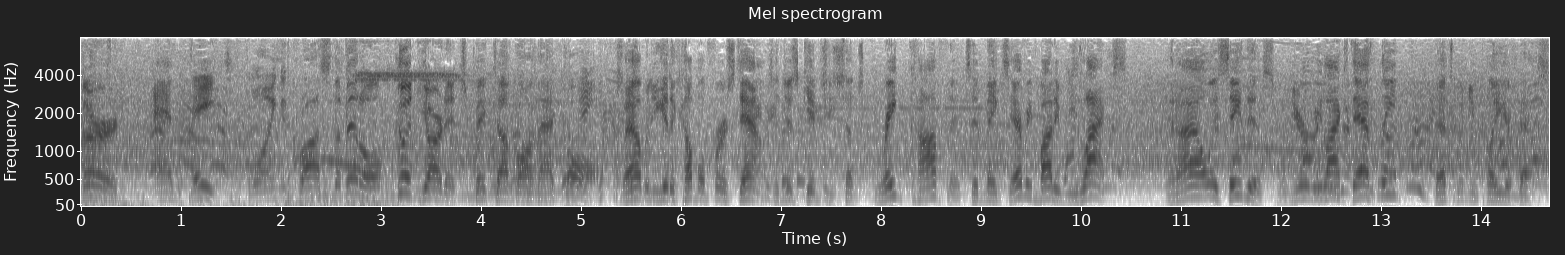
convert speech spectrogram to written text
Third and eight going across the middle. Good yardage picked up on that call. Well, when you get a couple first downs, it just gives you such great confidence. It makes everybody relax. And I always say this, when you're a relaxed athlete, that's when you play your best.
